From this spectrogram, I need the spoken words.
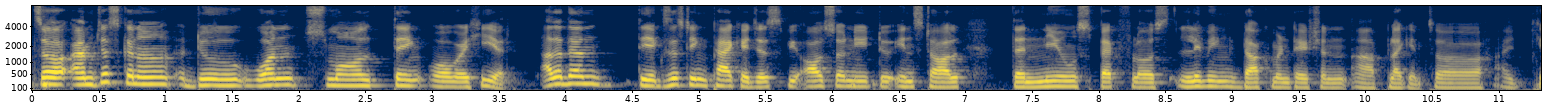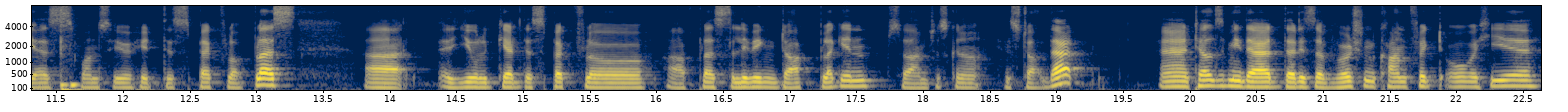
so I'm just gonna do one small thing over here. Other than the existing packages, we also need to install the new SpecFlow's living documentation uh, plugin. So I guess once you hit this SpecFlow Plus, uh, you'll get the SpecFlow uh, Plus Living Doc plugin. So I'm just gonna install that. And it tells me that there is a version conflict over here.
